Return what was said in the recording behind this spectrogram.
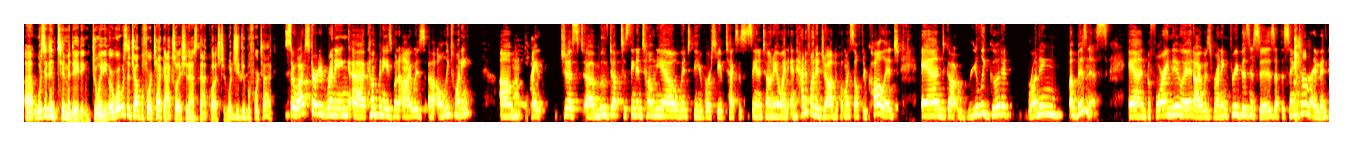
Uh, was it intimidating joining, or what was the job before tech? Actually, I should ask that question. What did you do before tech? So I started running uh, companies when I was uh, only 20. Um, wow. I just uh, moved up to San Antonio, went to the University of Texas San Antonio, and, and had to find a job to put myself through college, and got really good at running a business and before i knew it i was running three businesses at the same time and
